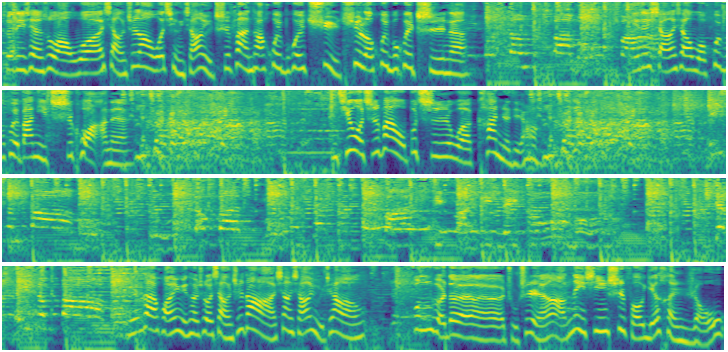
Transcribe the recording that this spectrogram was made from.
最低限速啊！我想知道我请小雨吃饭，他会不会去？去了会不会吃呢？你得想一想，我会不会把你吃垮呢？你请我吃饭，我不吃，我看着去啊！您在环宇，他说想知道啊，像小雨这样风格的主持人啊，内心是否也很柔？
